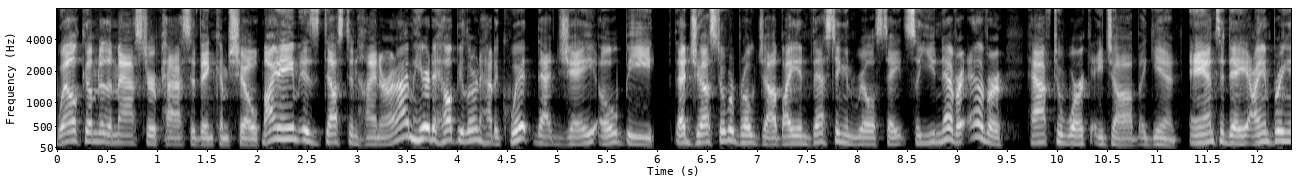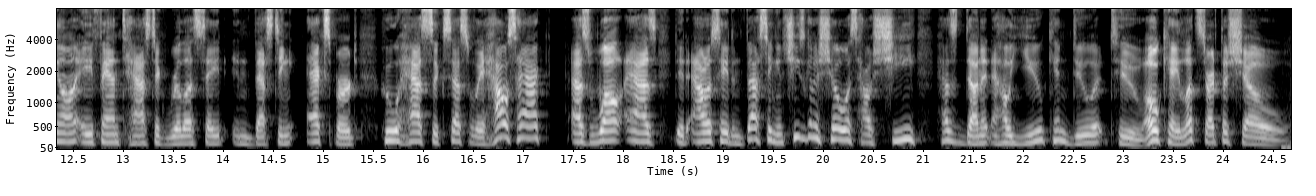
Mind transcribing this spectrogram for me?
Welcome to the Master Passive Income Show. My name is Dustin Heiner, and I'm here to help you learn how to quit that JOB, that just over broke job, by investing in real estate so you never ever have to work a job again. And today I am bringing on a fantastic real estate investing expert who has successfully house hacked as well as did out of state investing. And she's going to show us how she has done it and how you can do it too. Okay, let's start the show.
